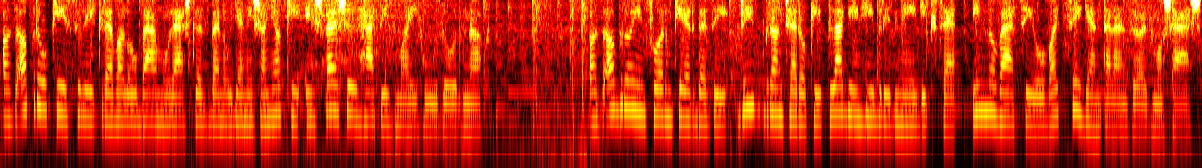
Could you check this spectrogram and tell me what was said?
Az apró készülékre való bámulás közben ugyanis a nyaki és felső hátizmai húzódnak. Az Agroinform kérdezi, Jeep Grand Cherokee plug-in hibrid 4X-e, innováció vagy szégyentelen zöld mosás.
